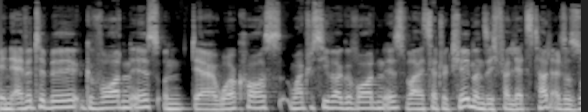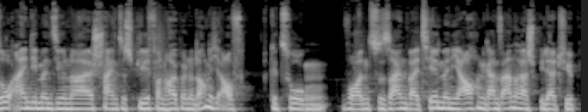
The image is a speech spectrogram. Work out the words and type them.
inevitable geworden ist und der Workhorse Wide Receiver geworden ist, weil Cedric Tillman sich verletzt hat. Also so eindimensional scheint das Spiel von Heupel dann doch nicht aufgezogen worden zu sein, weil Tillman ja auch ein ganz anderer Spielertyp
